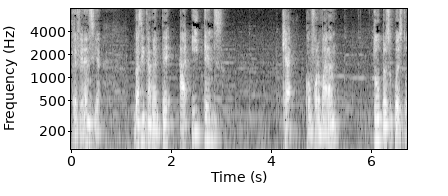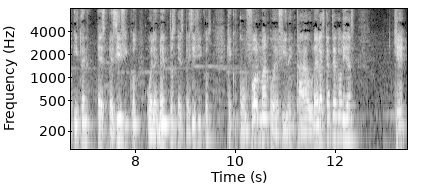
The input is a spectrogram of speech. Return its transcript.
referencia básicamente a ítems que conformarán tu presupuesto, ítems específicos o elementos específicos que conforman o definen cada una de las categorías que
